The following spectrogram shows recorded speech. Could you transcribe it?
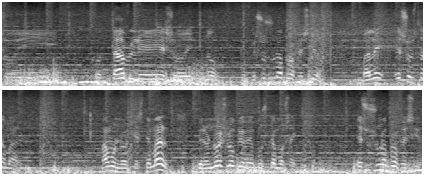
soy contable, soy... No, eso es una profesión, ¿vale? Eso está mal. Vamos, no es que esté mal, pero no es lo que buscamos aquí. Eso es una profesión.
